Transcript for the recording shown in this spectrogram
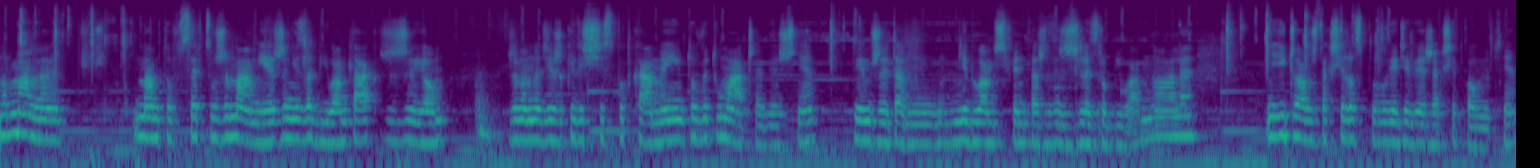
normalne. Mam to w sercu, że mam je, że nie zabiłam, tak, że żyją. Że mam nadzieję, że kiedyś się spotkamy i im to wytłumaczę, wiesz, nie? Wiem, że tam nie byłam święta, że też źle zrobiłam, no ale nie liczyłam, że tak się los powiedzie, wiesz, jak się powiódł, nie?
